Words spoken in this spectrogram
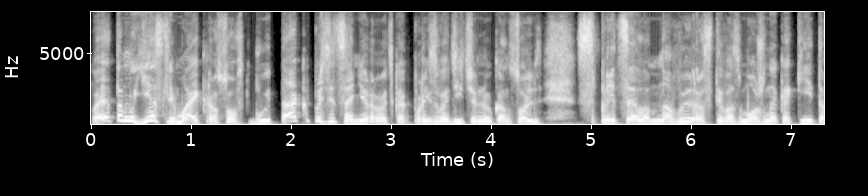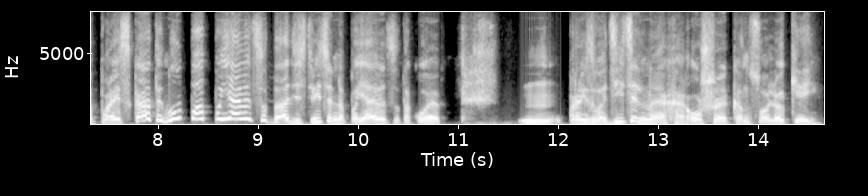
Поэтому, если Microsoft будет так позиционировать как производительную консоль с прицелом на вырост и, возможно, какие-то прайскаты, ну, появится, да, действительно появится такое производительная, хорошая консоль, окей,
